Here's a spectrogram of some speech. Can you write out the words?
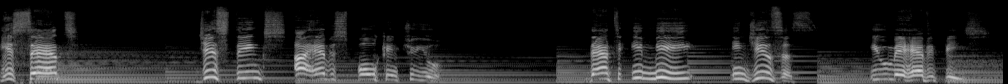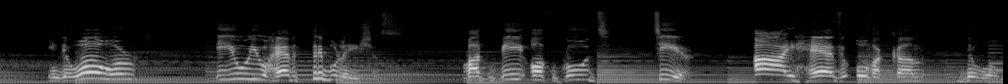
He said, These things I have spoken to you, that in me, in Jesus, you may have peace. In the whole world, you will have tribulations, but be of good cheer. I have overcome the world.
